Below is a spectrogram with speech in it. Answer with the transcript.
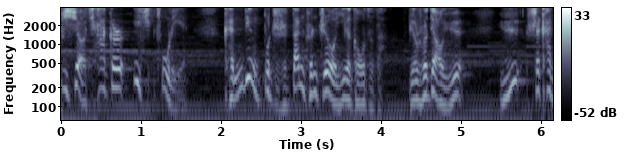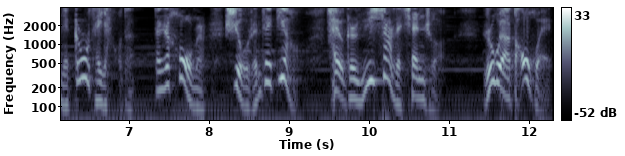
必须要掐根儿一起处理，肯定不只是单纯只有一个钩子的。比如说钓鱼，鱼是看见钩才咬的，但是后面是有人在钓，还有根鱼线在牵扯。如果要捣毁，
